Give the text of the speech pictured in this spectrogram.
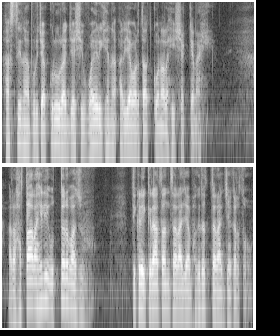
हस्तिनापूरच्या कुरुराज्याशी वैर घेणं आर्यावर्तात कोणालाही शक्य नाही. राहता राहिली उत्तर बाजू. तिकडे किरातांचा राजा भगदत्त राज्य करतो.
